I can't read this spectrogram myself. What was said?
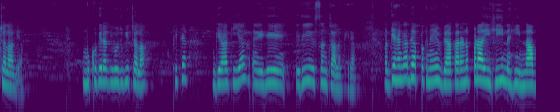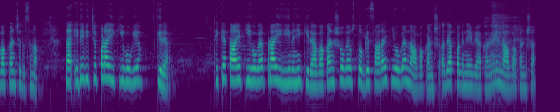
ਚਲਾ ਗਿਆ। ਮੁੱਖ ਕਿਰਿਆ ਕੀ ਹੋ ਜੂਗੀ? ਚਲਾ, ਠੀਕ ਹੈ। ਗਿਆ ਕੀ ਆ? ਇਹ, ਇਹਦੀ ਸੰਚਾਲਕ ਕਿਰਿਆ। ਅੱਗੇ ਹੈਗਾ ਅਧਿਆਪਕ ਨੇ ਵਿਆਕਰਨ ਪੜ੍ਹਾਈ ਹੀ ਨਹੀਂ, ਨਾਵਾਕੰਸ਼ ਦੱਸਣਾ। ਤਾਂ ਇਹਦੇ ਵਿੱਚ ਪੜ੍ਹਾਈ ਕੀ ਹੋ ਗਿਆ ਕਿਰਿਆ। ਠੀਕ ਹੈ, ਤਾਂ ਇਹ ਕੀ ਹੋ ਗਿਆ? ਪੜ੍ਹਾਈ ਹੀ ਨਹੀਂ ਕਿਰਿਆ ਵਾਕੰਸ਼ ਹੋ ਗਿਆ। ਉਸ ਤੋਂ ਅੱਗੇ ਸਾਰਾ ਹੀ ਕੀ ਹੋ ਗਿਆ? ਨਾਵਾਕੰਸ਼। ਅਧਿਆਪਕ ਨੇ ਵਿਆਕਰਨ ਇਹ ਨਾਵਾਕੰਸ਼ ਆ।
